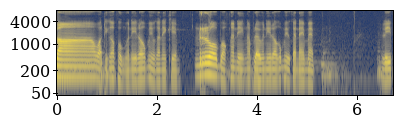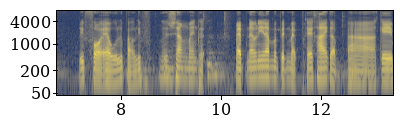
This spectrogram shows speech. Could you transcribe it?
สวัสดีครับผมวันนี้เราก็มาอยู่กันในเกมโรบอกนั่นเองนะแล้ววันนี้เราก็มาอยู่กันในแมปลิฟลิฟ for L หรือเปล่าลิฟช่างแม่งเถอะแมปแนวนี้นะมันเป็นแมปคล้ายๆกับอ่าเกม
